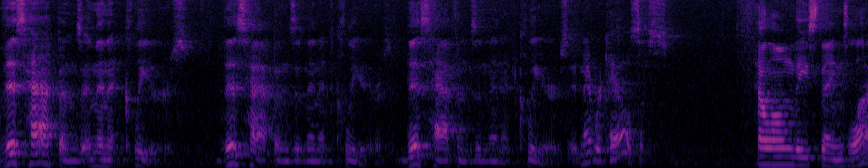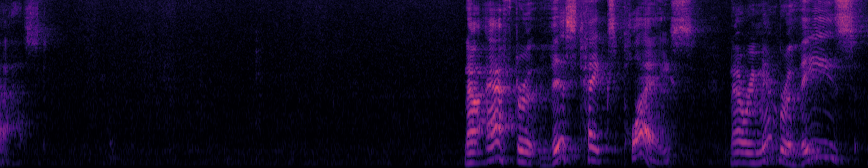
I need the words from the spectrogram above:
this happens and then it clears. This happens and then it clears. This happens and then it clears. It never tells us how long these things last. Now, after this takes place, now remember, these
